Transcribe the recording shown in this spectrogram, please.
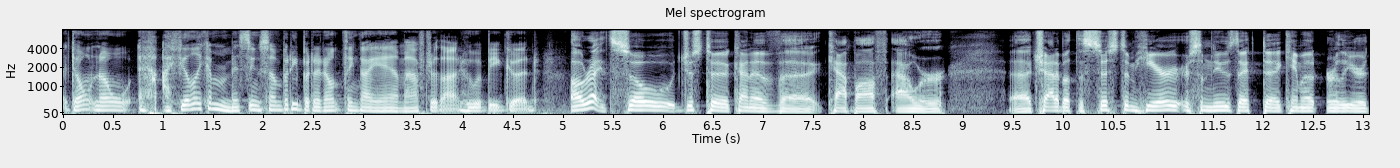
I don't know. I feel like I'm missing somebody, but I don't think I am after that who would be good. All right. So, just to kind of uh, cap off our uh, chat about the system here. Some news that uh, came out earlier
